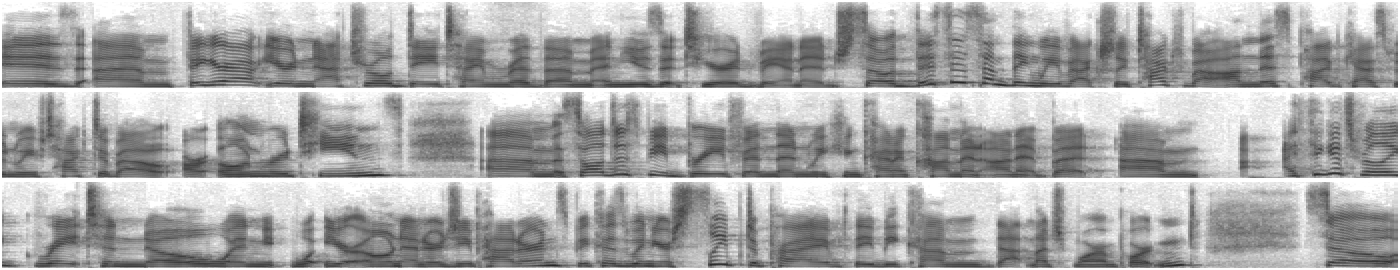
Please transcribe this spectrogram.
is um, figure out your natural daytime rhythm and use it to your advantage. So this is something we've actually talked about on this podcast when we've talked about our own routines. Um, so I'll just be brief and then we can kind of comment on it. But um, I think it's really great to know when what your own energy patterns because when you're sleep deprived, they become that much more important. So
